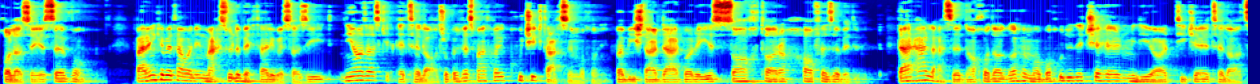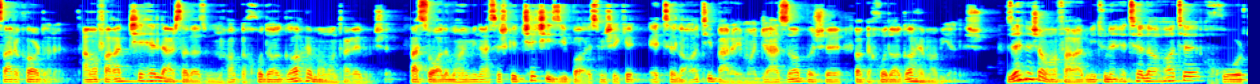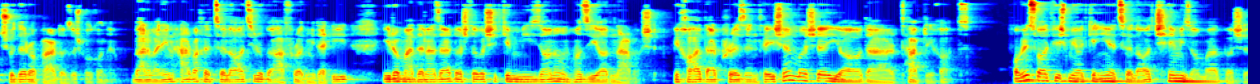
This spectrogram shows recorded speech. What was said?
خلاصه سوم برای اینکه بتوانید محصول بهتری بسازید نیاز است که اطلاعات رو به قسمت‌های کوچیک تقسیم بکنید و بیشتر درباره ساختار حافظه بدونید. در هر لحظه ناخودآگاه ما با حدود چهر میلیارد تیکه اطلاعات سر کار داره اما فقط چهل درصد از اونها به خداگاه ما منتقل میشه. پس سوال مهم این هستش که چه چیزی باعث میشه که اطلاعاتی برای ما جذاب باشه و به خداگاه ما بیادش؟ ذهن شما فقط می‌تونه اطلاعات خورد شده را پردازش بکنه. بنابراین هر وقت اطلاعاتی رو به افراد می‌دهید این رو مد نظر داشته باشید که میزان اونها زیاد نباشه. می‌خواهد در پرزنتیشن باشه یا در تبلیغات. خب این سوال پیش میاد که این اطلاعات چه میزان باید باشه؟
